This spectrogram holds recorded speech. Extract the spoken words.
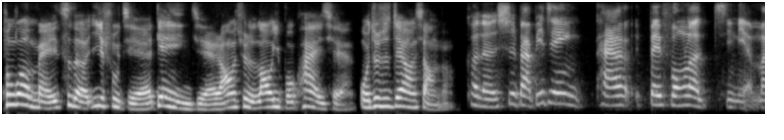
通过每一次的艺术节、电影节，然后去捞一波快钱。我就是这样想的。可能是吧，毕竟他被封了几年嘛。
